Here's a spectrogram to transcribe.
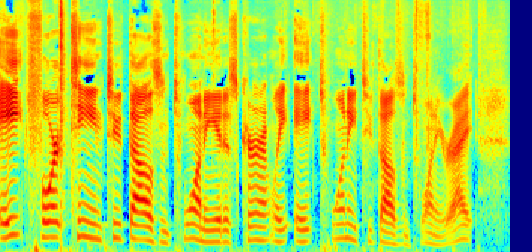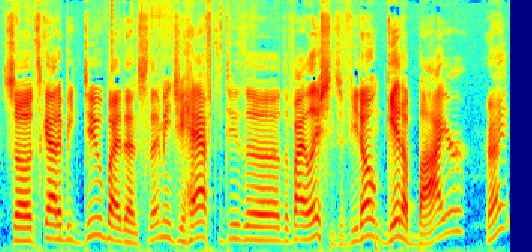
814 2020 it is currently 820 2020 right so it's got to be due by then so that means you have to do the the violations if you don't get a buyer right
